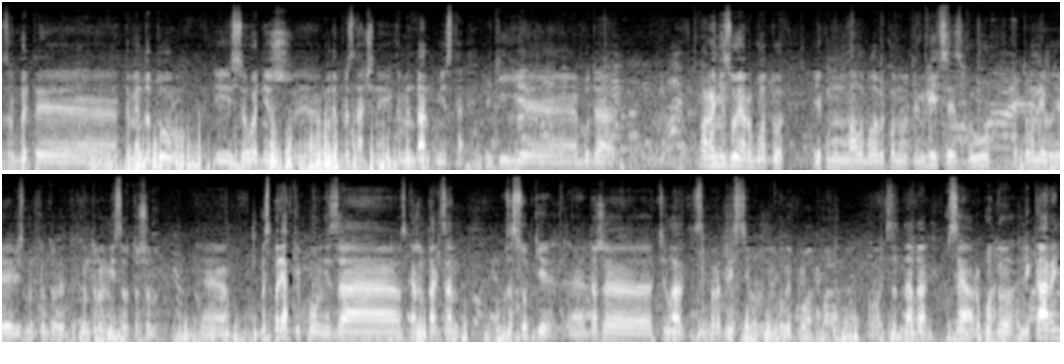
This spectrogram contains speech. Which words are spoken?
зробити е, комендатуру. І сьогодні ж е, буде призначений комендант міста, який е, буде організує роботу, яку мала була виконувати міліція, СБУ. Тобто вони е, візьмуть контроль, міста, то що е, безпорядки повні за, скажімо так, за, за сутки навіть тіла сепаратистів не були прибрані. От, це треба все, роботу лікарень,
